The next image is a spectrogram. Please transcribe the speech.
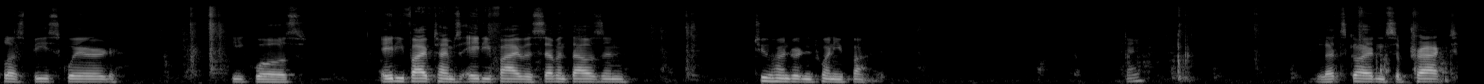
plus b squared equals 85 times 85 is 7,225. Okay. Let's go ahead and subtract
